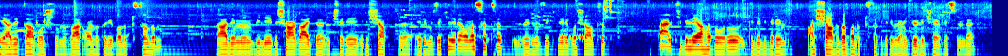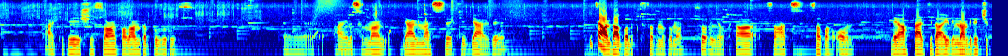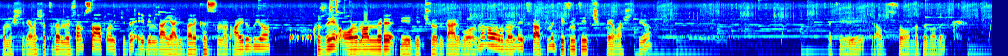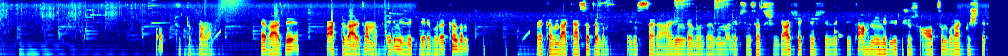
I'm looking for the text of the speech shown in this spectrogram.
Bir adet daha boşluğumuz var. Onda da bir balık tutalım. Daha demin Billy dışarıdaydı. İçeriye giriş yaptı. Elimizdekileri ona satıp, üzerimizdekileri boşaltıp belki Leah'a doğru gidebilirim. Aşağıda da balık tutabilirim yani gölün çevresinde. Belki de yeşil soğan falan da buluruz. Ee, aynısından gelmezse ki geldi. Bir tane daha balık tutalım o zaman. Sorun yok. Daha saat sabah 10. Leah belki daha evinden bile çıkmamıştır. Yanlış hatırlamıyorsam saat 12'de evinden yani barakasından ayrılıyor. Kuzey ormanları diye geçiyordu galiba orman. O ormanın etrafında gezintiye çıkmaya başlıyor. Hadi biraz zorladı balık. Hop tuttuk tamam. Ne verdi? Farklı verdi tamam. Elimizdekileri bırakalım. Bırakalım derken satalım. Deniz sarağı, ringa balığı bunların hepsini satışını gerçekleştirdik. Bir tahmini bir 300 altın bırakmıştır.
